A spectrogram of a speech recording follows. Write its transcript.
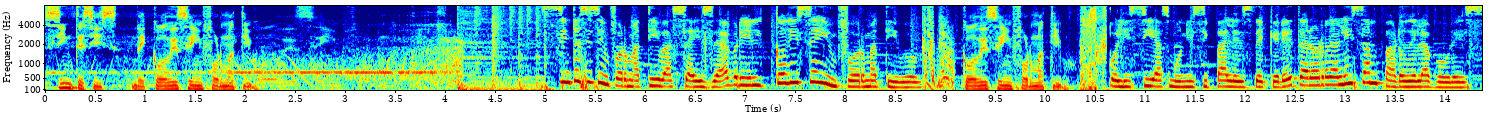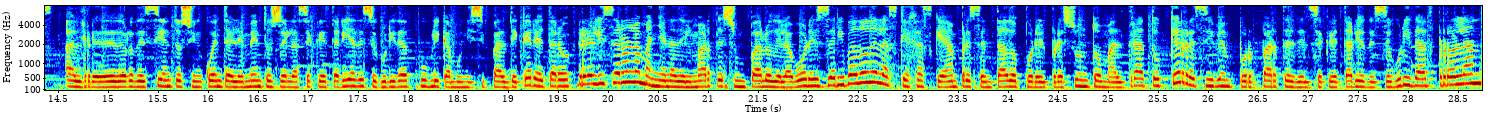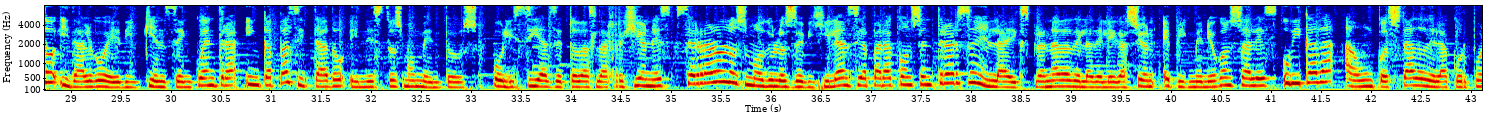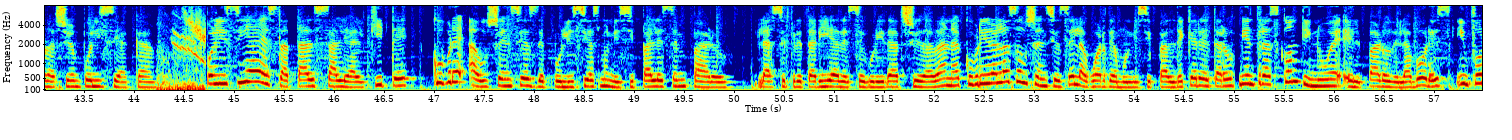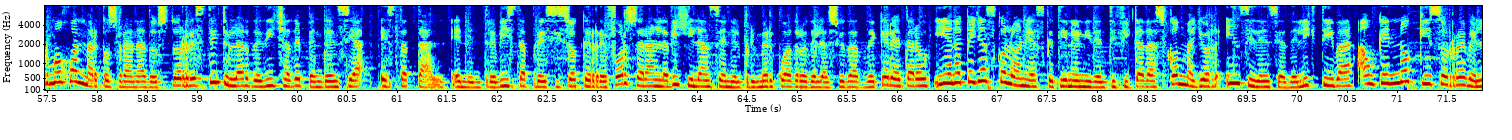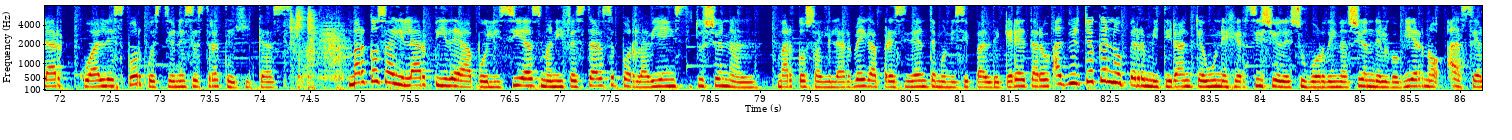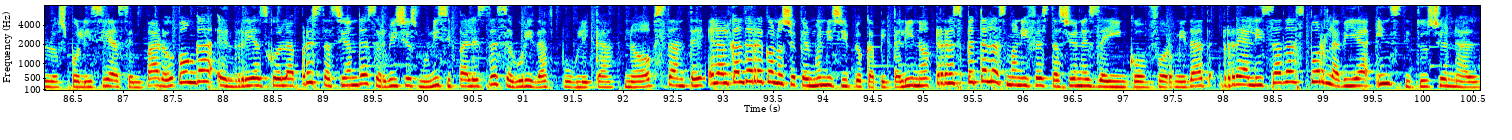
Síntesis de Códice Informativo. Síntesis informativa 6 de abril, Códice Informativo. Códice Informativo. Policías municipales de Querétaro realizan paro de labores. Alrededor de 150 elementos de la Secretaría de Seguridad Pública Municipal de Querétaro realizaron la mañana del martes un paro de labores derivado de las quejas que han presentado por el presunto maltrato que reciben por parte del secretario de Seguridad Rolando Hidalgo Eddy, quien se encuentra incapacitado en estos momentos. Policías de todas las regiones cerraron los módulos de vigilancia para concentrarse en la explanada de la delegación Epigmenio González, ubicada a un costado de la corporación policíaca. Policía Estatal sale al quite, cubre ausencias de policías municipales en paro. La Secretaría de Seguridad Ciudadana cubrirá las ausencias de la Guardia Municipal de Querétaro mientras continúe el paro de labores, informó Juan Marcos Granados Torres, titular de dicha dependencia estatal. En entrevista precisó que reforzarán la vigilancia en el primer cuadro de la ciudad de Querétaro y en aquellas colonias que tienen identificadas con mayor incidencia delictiva, aunque no quiso revelar cuáles por cuestiones estratégicas. Marcos Aguilar pide a policías manifestarse por la vía institucional. Marcos Aguilar Vega, presidente municipal de Querétaro, advirtió que no permitirán que un ejercicio de subordinación del gobierno hacia los policías en paro ponga en riesgo la prestación de servicios municipales de seguridad pública. No obstante, el alcalde reconoció que el municipio capitalino respeta las manifestaciones de inconformidad realizadas por la vía institucional.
